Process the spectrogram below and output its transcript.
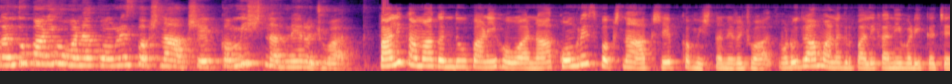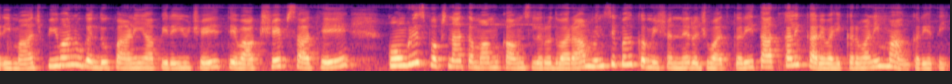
ગંદુ પાણી હોવાના કોંગ્રેસ પક્ષના આક્ષેપ કમિશનરને રજૂઆત. પાલિકામાં ગંદુ પાણી હોવાના કોંગ્રેસ પક્ષના આક્ષેપ કમિશનરને રજૂઆત. વડોદરા મહાનગરપાલિકાની વડી કચેરીમાં જ પીવાનું ગંદુ પાણી આપી રહ્યું છે તેવા આક્ષેપ સાથે કોંગ્રેસ પક્ષના તમામ કાઉન્સિલરો દ્વારા મ્યુનિસિપલ કમિશનને રજૂઆત કરી તાત્કાલિક કાર્યવાહી કરવાની માંગ કરી હતી.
